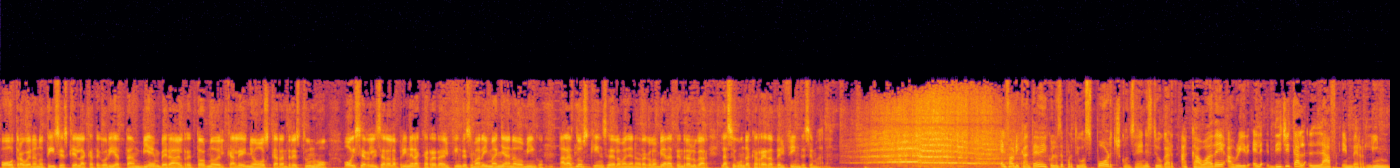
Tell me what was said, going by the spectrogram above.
Otra buena noticia es que la categoría también verá el retorno del caleño Oscar Andrés Tunjo. Hoy se realizará la primera carrera del fin de semana y mañana domingo, a las 2.15 de la mañana, hora colombiana, tendrá lugar la segunda carrera del fin de semana. El fabricante de vehículos deportivos Porsche, con sede en Stuttgart, acaba de abrir el Digital Lab en Berlín,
